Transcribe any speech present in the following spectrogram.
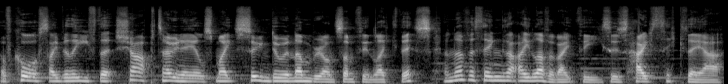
Of course, I believe that sharp toenails might soon do a number on something like this. Another thing that I love about these is how thick they are.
